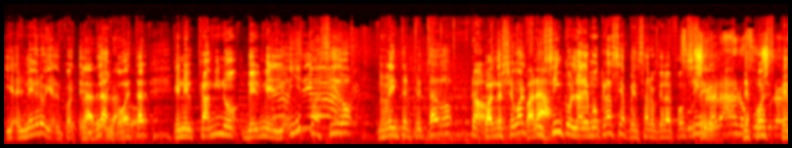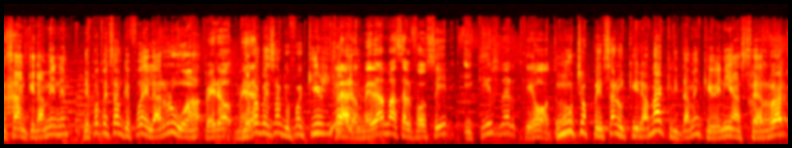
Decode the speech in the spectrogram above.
y el negro y el, co- el Claro, el blanco. Va a estar en el camino del medio. Y esto ha sido reinterpretado. No, Cuando llegó. Alfonsín con la democracia pensaron que era Alfonsín. Funcionará, no Después funcionará. pensaban que era Menem. Después pensaron que fue de la Rúa. Pero Después da- pensaron que fue Kirchner. Claro, me da más Alfonsín y Kirchner que otro. Muchos pensaron que era Macri también, que venía a cerrar.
